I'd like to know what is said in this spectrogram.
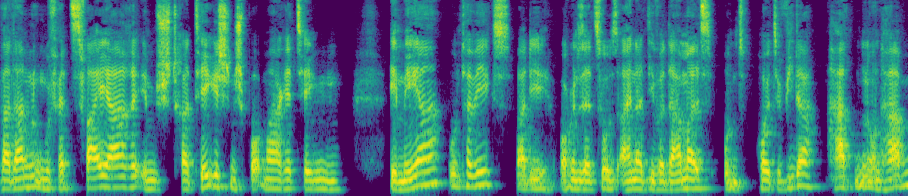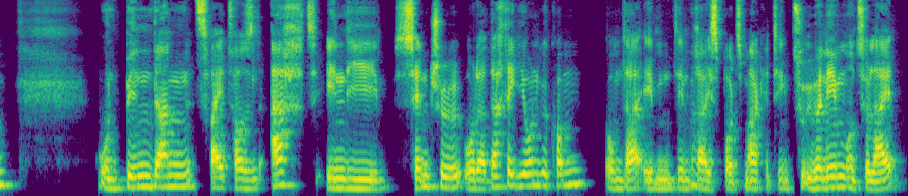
War dann ungefähr zwei Jahre im strategischen Sportmarketing EMEA unterwegs, war die Organisationseinheit, die wir damals und heute wieder hatten und haben und bin dann 2008 in die Central- oder Dachregion gekommen, um da eben den Bereich Sports Marketing zu übernehmen und zu leiten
